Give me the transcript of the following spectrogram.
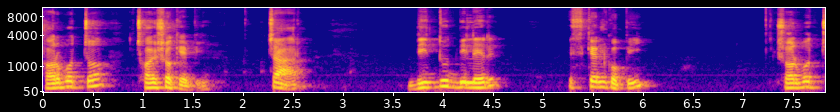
সর্বোচ্চ ছয়শো কেবি। চার, বিদ্যুৎ বিলের স্ক্যান কপি, সর্বোচ্চ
